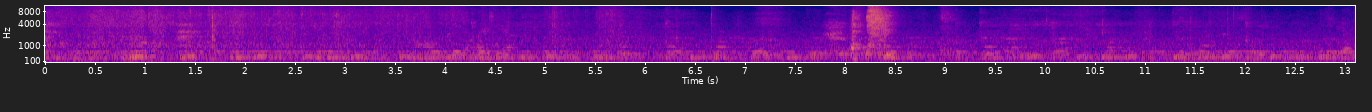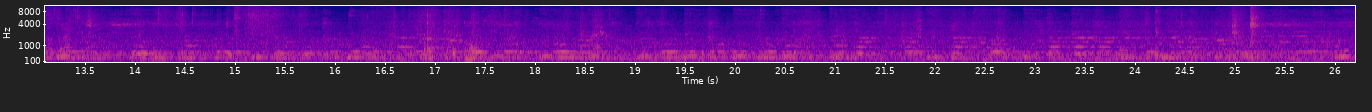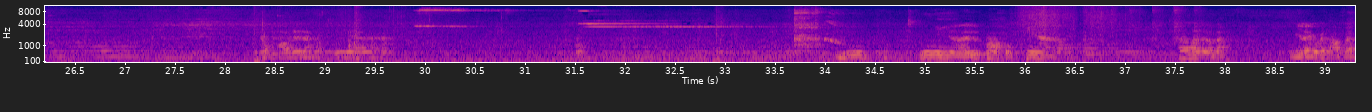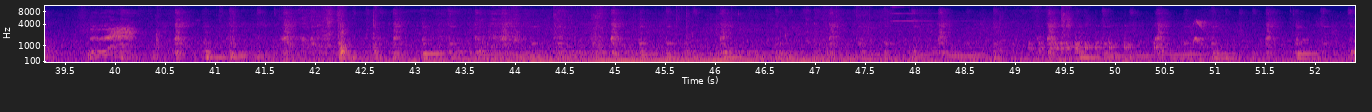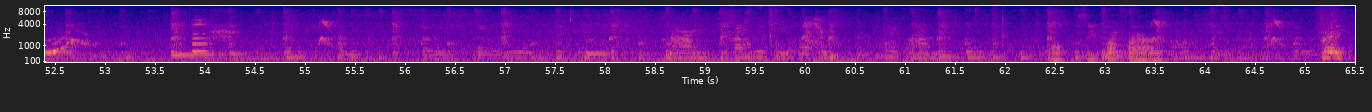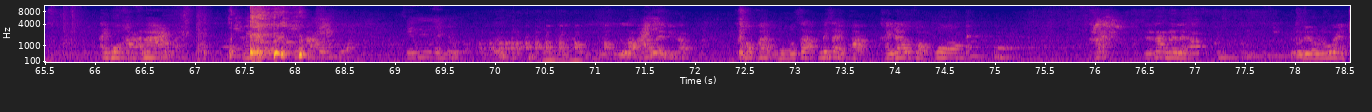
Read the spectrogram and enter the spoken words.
เลยนะครับเฮียมีอะไรหรือเปล่าครับเฮียข้างมาเถอะไปมีอะไรก็ไปทำไป ไรไม่คามออกสีฟ้าฟ้าเฮ้ย ไอพวกค้านะนี่นะใช่ไหมเสียงเงินเหรอรับอะไรดีครับข้าวผัดหมูสับไม่ใส่ผักไข่ดาวสองฟองครับเชิญนั่งได้เลยครับ เร็วๆนะเว้ย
